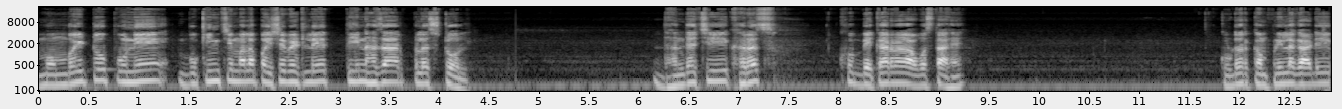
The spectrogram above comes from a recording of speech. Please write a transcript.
मुंबई टू पुणे बुकिंगचे मला पैसे भेटले तीन हजार प्लस टोल धंद्याची खरंच खूप बेकार अवस्था आहे. कुठं कंपनीला गाडी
